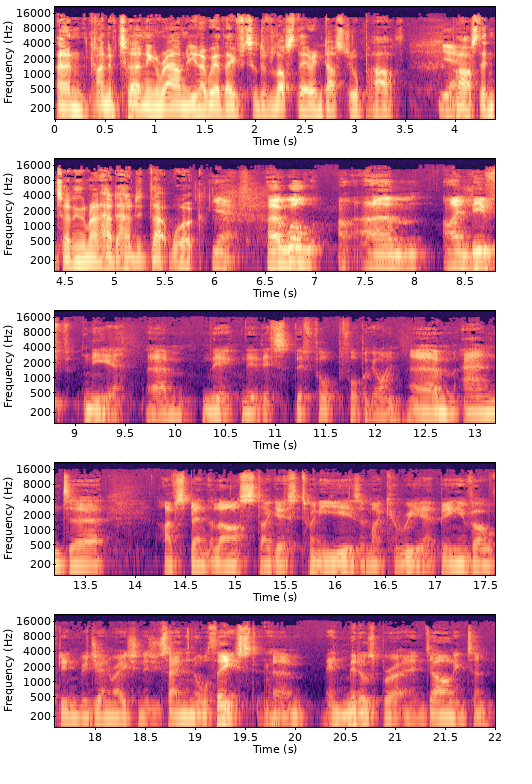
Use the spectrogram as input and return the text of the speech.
and kind of turning around, you know, where they've sort of lost their industrial path Yeah. past, then turning them around. How, how did that work? Yeah. Uh, well, um, I live near um, near near this this Fort, Fort Burgoyne, um, and uh, I've spent the last, I guess, twenty years of my career being involved in regeneration, as you say, in the northeast, um, in Middlesbrough and in Darlington,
